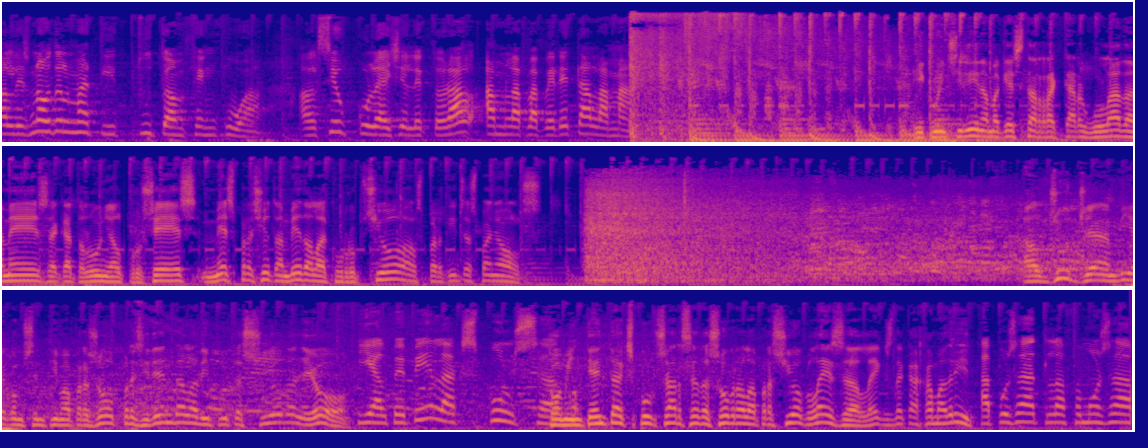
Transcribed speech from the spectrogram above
A les 9 del matí tothom fent cua al seu col·legi electoral amb la papereta a la mà. I coincidint amb aquesta recargolada més a Catalunya el procés, més pressió també de la corrupció als partits espanyols. El jutge envia, com sentim a presó, el president de la Diputació de Lleó. I el PP l'expulsa. Com intenta expulsar-se de sobre la pressió Blesa, l'ex de Caja Madrid. Ha posat la famosa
